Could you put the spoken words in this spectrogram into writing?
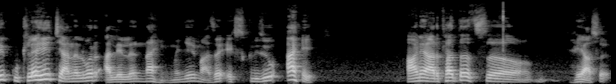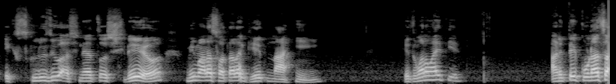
ते कुठल्याही चॅनलवर आलेलं नाही. म्हणजे माझं एक्सक्लुझिव्ह आहे. आणि अर्थातच हे असं एक्सक्लुझिव्ह असण्याचं श्रेय मी मला स्वतःला घेत नाही. हे तुम्हाला माहिती आहे. आणि ते कुणाचं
